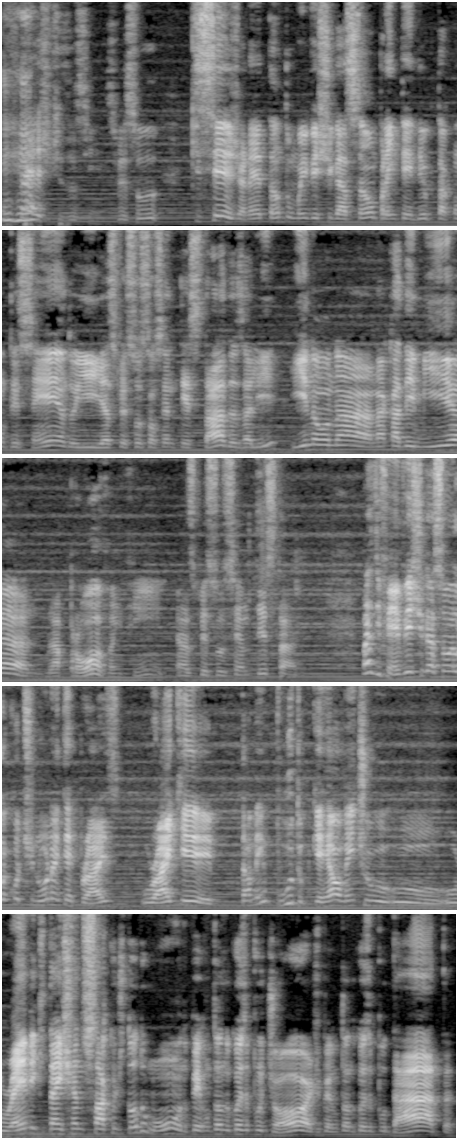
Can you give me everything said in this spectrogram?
Uhum. testes assim, as pessoas que seja, né? Tanto uma investigação para entender o que tá acontecendo e as pessoas estão sendo testadas ali, e no, na, na academia, na prova, enfim, as pessoas sendo testadas. Mas enfim, a investigação ela continua na Enterprise. O Riker tá meio puto, porque realmente o, o, o Remick tá enchendo o saco de todo mundo, perguntando coisa pro George, perguntando coisa pro Data.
